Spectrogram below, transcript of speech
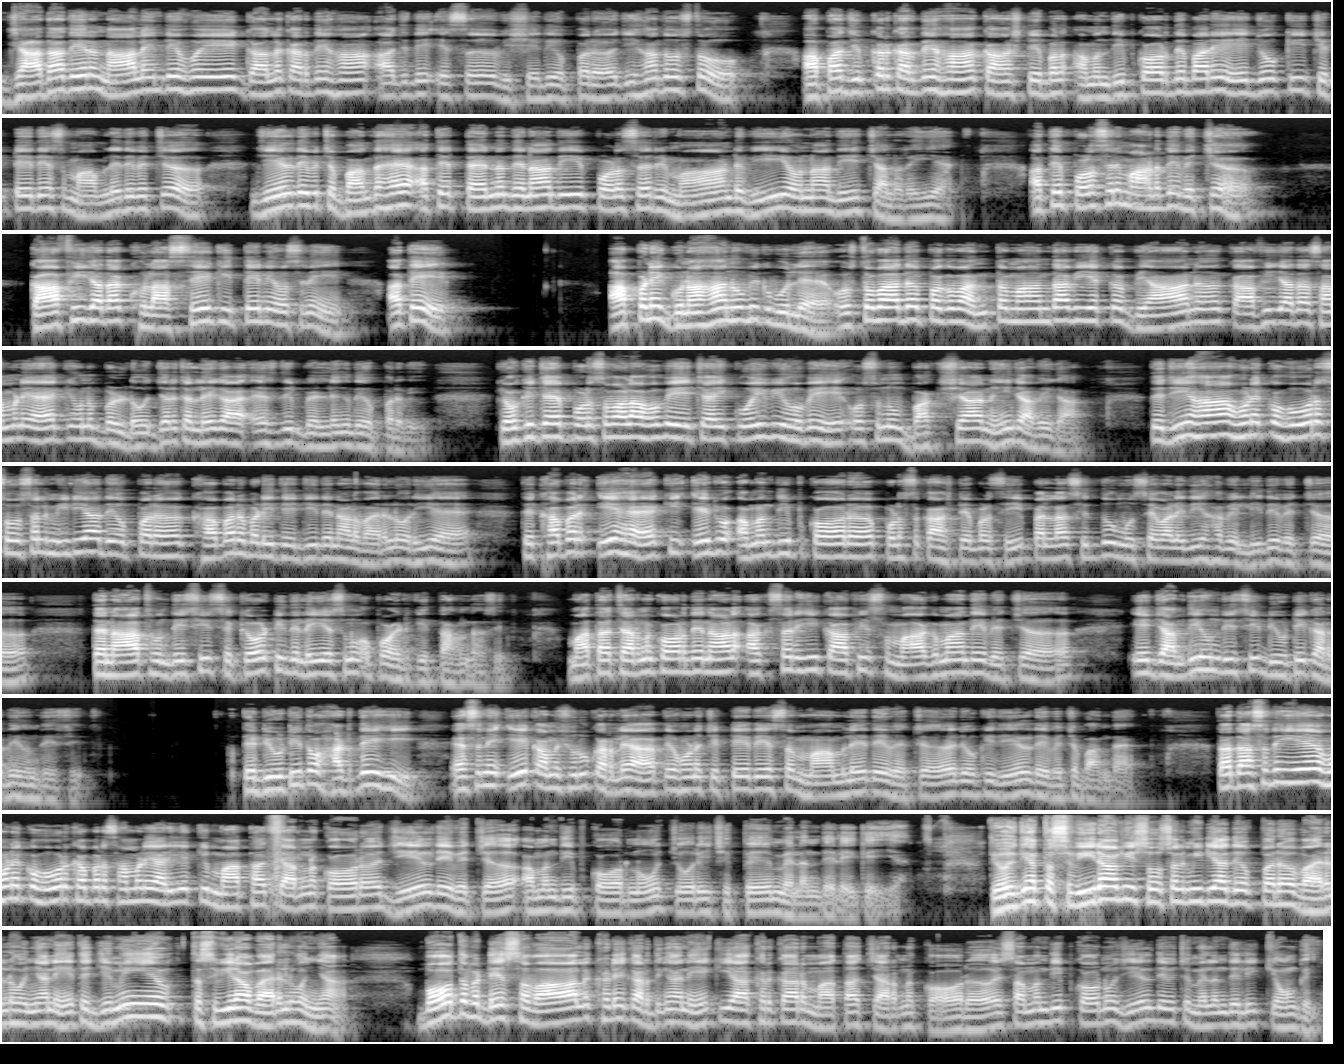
ਜ਼ਿਆਦਾ ਦੇਰ ਨਾ ਲੈਂਦੇ ਹੋਏ ਗੱਲ ਕਰਦੇ ਹਾਂ ਅੱਜ ਦੇ ਇਸ ਵਿਸ਼ੇ ਦੇ ਉੱਪਰ। ਜੀ ਹਾਂ ਦੋਸਤੋ, ਆਪਾਂ ਜ਼ਿਕਰ ਕਰਦੇ ਹਾਂ ਕਾਂਸਟੇਬਲ ਅਮਨਦੀਪ ਕੌਰ ਦੇ ਬਾਰੇ, ਜੋ ਕਿ ਚਿੱਟੇ ਦੇ ਇਸ ਮਾਮਲੇ ਦੇ ਵਿੱਚ ਜੇਲ੍ਹ ਦੇ ਵਿੱਚ ਬੰਦ ਹੈ ਅਤੇ 3 ਦਿਨਾਂ ਦੀ ਪੁਲਿਸ ਰਿਮਾਂਡ ਵੀ ਉਹਨਾਂ ਦੀ ਚੱਲ ਰਹੀ ਹੈ। ਅਤੇ ਪੁਲਿਸ ਰਿਮਾਂਡ ਦੇ ਵਿੱਚ ਕਾਫੀ ਜ਼ਿਆਦਾ ਖੁਲਾਸੇ ਕੀਤੇ ਨੇ ਉਸਨੇ ਅਤੇ ਆਪਣੇ ਗੁਨਾਹਾਂ ਨੂੰ ਵੀ ਕਬੂਲਿਆ ਹੈ। ਉਸ ਤੋਂ ਬਾਅਦ ਭਗਵੰਤ ਮਾਨ ਦਾ ਵੀ ਇੱਕ ਬਿਆਨ ਕਾਫੀ ਜ਼ਿਆਦਾ ਸਾਹਮਣੇ ਆਇਆ ਕਿ ਹੁਣ ਬਲਡੋਜ਼ਰ ਚੱਲੇਗਾ ਇਸ ਦੀ ਬਿਲਡਿੰਗ ਦੇ ਉੱਪਰ ਵੀ। ਕਿਉਂਕਿ ਚਾਹੇ ਪੁਲਿਸ ਵਾਲਾ ਹੋਵੇ, ਚਾਹੇ ਕੋਈ ਵੀ ਹੋਵੇ, ਉਸ ਨੂੰ ਬਖਸ਼ਿਆ ਨਹੀਂ ਜਾਵੇਗਾ। ਤੇ ਜੀ ਹਾਂ, ਹੁਣ ਇੱਕ ਹੋਰ ਸੋਸ਼ਲ ਮੀਡੀਆ ਦੇ ਉੱਪਰ ਖਬਰ ਬੜੀ ਤੇਜ਼ੀ ਦੇ ਨਾਲ ਵਾਇਰਲ ਹੋ ਰਹੀ ਹੈ। ਤੇ ਖਬਰ ਇਹ ਹੈ ਕਿ ਇਹ ਜੋ ਅਮਨਦੀਪ ਕੌਰ ਪੁਲਿਸ ਕਾਂਸਟੇਬਲ ਸੀ, ਪਹਿਲਾਂ ਸਿੱਧੂ ਮੂਸੇਵਾਲੇ ਦੀ ਹਵੇਲੀ ਦੇ ਵਿੱਚ ਤੈਨਾਤ ਹੁੰਦੀ ਸੀ, ਸਿਕਿਉਰਿਟੀ ਦੇ ਲਈ ਇਸ ਨੂੰ ਅਪਾਇੰਟ ਕੀਤਾ ਹੁੰਦਾ ਸੀ। ਮਾਤਾ ਚਰਨ ਕੌਰ ਦੇ ਨਾਲ ਅਕਸਰ ਹੀ ਕਾਫੀ ਸਮਾਗਮਾਂ ਦੇ ਵਿੱਚ ਇਹ ਜਾਂਦੀ ਹੁੰਦੀ ਸੀ, ਡਿਊਟੀ ਕਰਦੀ ਹੁੰਦੀ ਸੀ। ਤੇ ਡਿਊਟੀ ਤੋਂ ਹਟਦੇ ਹੀ ਇਸ ਨੇ ਇਹ ਕੰਮ ਸ਼ੁਰੂ ਕਰ ਲਿਆ ਤੇ ਹੁਣ ਚਿੱਟੇ ਦੇ ਇਸ ਮਾਮਲੇ ਦੇ ਵਿੱਚ, ਜੋ ਕਿ ਜੇਲ੍ਹ ਦੇ ਵਿੱਚ ਬੰਦ ਹੈ। ਤਾਂ ਦੱਸ ਦਈਏ, ਹੁਣ ਇੱਕ ਹੋਰ ਖਬਰ ਸਾਹਮਣੇ ਆ ਰਹੀ ਹੈ ਕਿ ਮਾਤਾ ਚਰਨ ਕੌਰ ਜੇਲ੍ਹ ਦੇ ਵਿੱਚ ਅਮਨਦੀਪ ਕੌਰ ਨੂੰ ਚੋਰੀ ਛਿਪੇ ਮਿਲਣ ਦੇ ਲਈ ਗਈ ਹੈ। ਤੇ ਉਸ ਦੀਆਂ ਤਸਵੀਰਾਂ ਵੀ ਸੋਸ਼ਲ ਮੀਡੀਆ ਦੇ ਉੱਪਰ ਵਾਇਰਲ ਹੋਈਆਂ ਨੇ ਤੇ ਜਿਵੇਂ ਇਹ ਤਸਵੀਰਾਂ ਵਾਇਰਲ ਹੋਈਆਂ ਬਹੁਤ ਵੱਡੇ ਸਵਾਲ ਖੜੇ ਕਰਦੀਆਂ ਨੇ ਕਿ ਆਖਰਕਾਰ ਮਾਤਾ ਚਰਨ ਕੌਰ ਇਸ ਅਮਨਦੀਪ ਕੌਰ ਨੂੰ ਜੇਲ੍ਹ ਦੇ ਵਿੱਚ ਮਿਲਣ ਦੇ ਲਈ ਕਿਉਂ ਗਈ?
